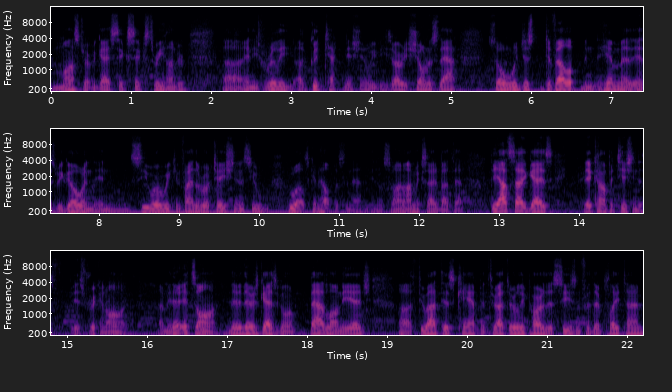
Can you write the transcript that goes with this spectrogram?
a monster of a guy, 6'6", 300, uh, and he's really a good technician. We, he's already shown us that. So we just develop him as we go and, and see where we can find the rotation and see who, else can help us in that. You know, so I'm, I'm excited about that. The outside guys, their competition is is freaking on. I mean, it's on. There, there's guys going to battle on the edge uh, throughout this camp and throughout the early part of this season for their play time.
